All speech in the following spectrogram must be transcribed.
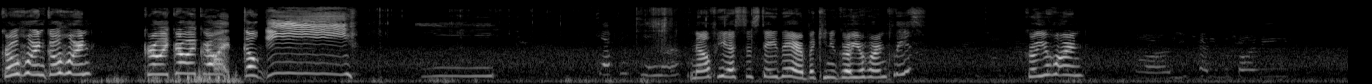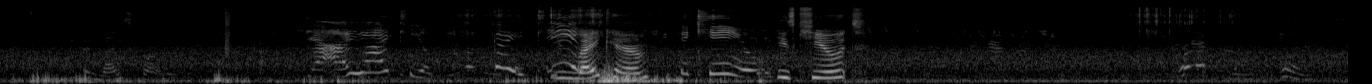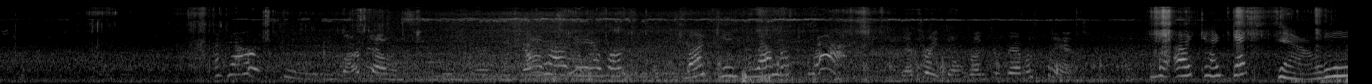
Grow horn, go horn. Grow it, grow it, grow it. Go. Eee! Nope, he has to stay there. But can you grow your horn, please? Grow your horn. Are you petting the bunny? He's a nice bunny. Yeah, I like him. You like him. He's cute. He's cute. That's right. Don't run through Grandma's plant. But I can't get down.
